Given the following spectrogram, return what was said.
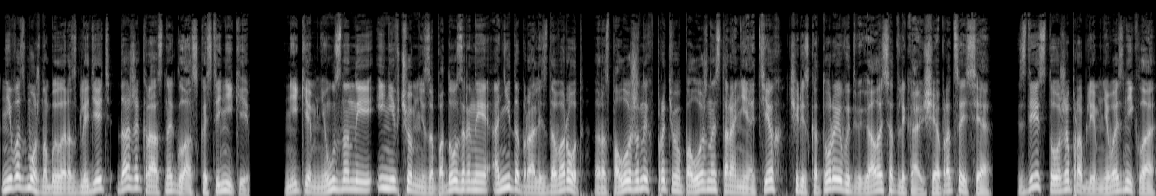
невозможно было разглядеть даже красных глаз костяники. Никем не узнанные и ни в чем не заподозренные, они добрались до ворот, расположенных в противоположной стороне от тех, через которые выдвигалась отвлекающая процессия. Здесь тоже проблем не возникло.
